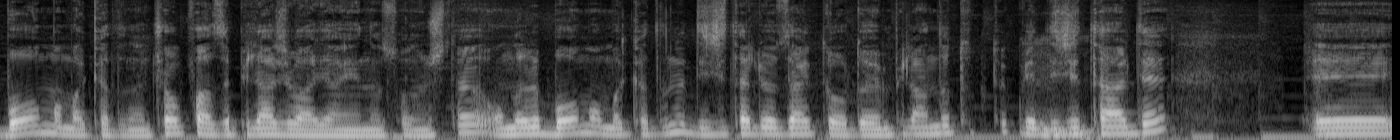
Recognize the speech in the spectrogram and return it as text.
boğmamak adına çok fazla plaj var yan yana sonuçta. Onları boğmamak adına dijitali özellikle orada ön planda tuttuk ve Hmm. dijitalde e,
